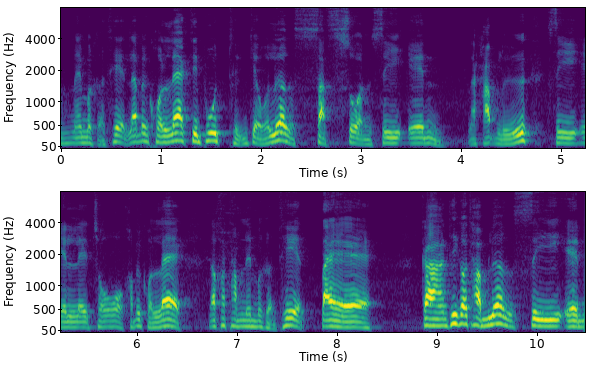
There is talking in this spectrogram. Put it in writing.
ำในมะเขือเทศ และเป็นคนแรกที่พูดถึงเกี่ยวกับเรื่องสัดส่วน CN นะครับหรือ CN ratio เขาเป็นคนแรก แล้วเขาทำในมะเขือเทศ แต่การที่เขาทำเรื่อง CN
